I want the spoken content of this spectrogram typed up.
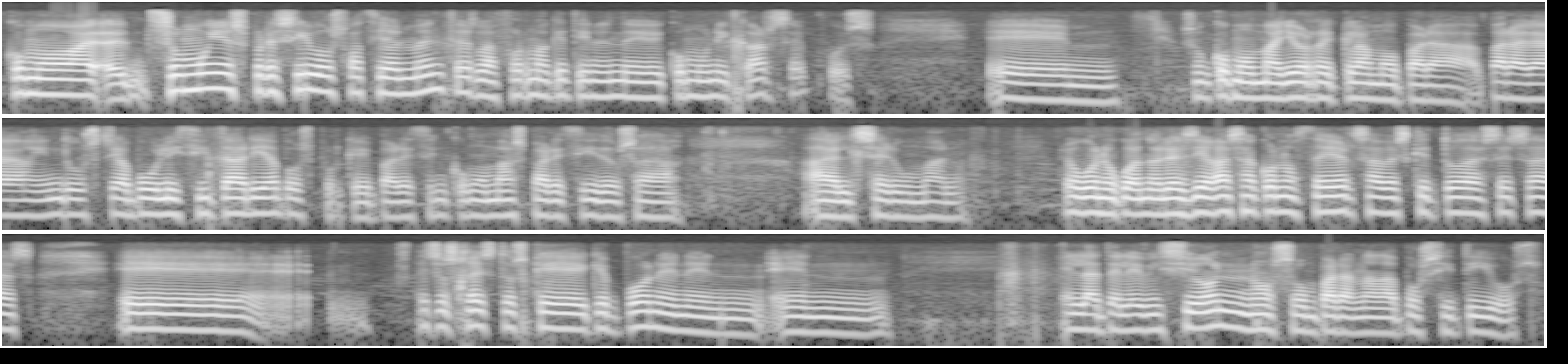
como, eh, son muy expresivos facialmente, es la forma que tienen de comunicarse, pues eh, son como mayor reclamo para, para, la industria publicitaria pues porque parecen como más parecidos al ser humano. Pero bueno, cuando les llegas a conocer sabes que todas esas esos gestos que, ponen en la televisión no son para nada positivos.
